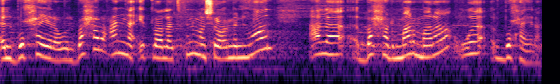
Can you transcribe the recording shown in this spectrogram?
البحيرة والبحر عندنا إطلالات في المشروع من هون على بحر مرمرة والبحيرة.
